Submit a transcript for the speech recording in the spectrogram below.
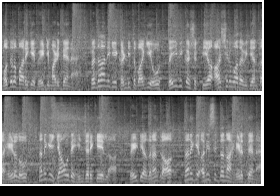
ಮೊದಲ ಬಾರಿಗೆ ಭೇಟಿ ಮಾಡಿದ್ದೇನೆ. ಪ್ರಧಾನಿಗೆ ಖಂಡಿತವಾಗಿಯೂ ದೈವಿಕ ಶಕ್ತಿಯ ಆಶೀರ್ವಾದವಿದೆ ಅಂತ ಹೇಳಲು ನನಗೆ ಯಾವುದೇ ಹಿಂಜರಿಕೆ ಇಲ್ಲ. ಭೇಟಿಯಾದ ನಂತರ ನನಗೆ ಅನಿಸಿದ್ದನ್ನ ಹೇಳುತ್ತೇನೆ.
